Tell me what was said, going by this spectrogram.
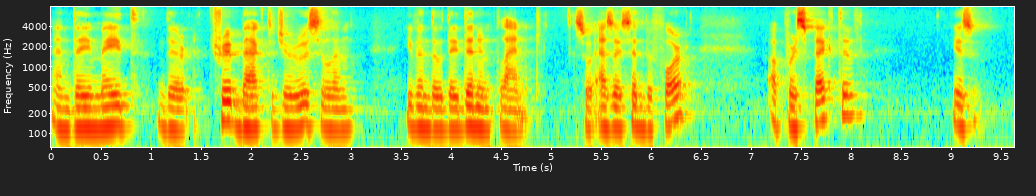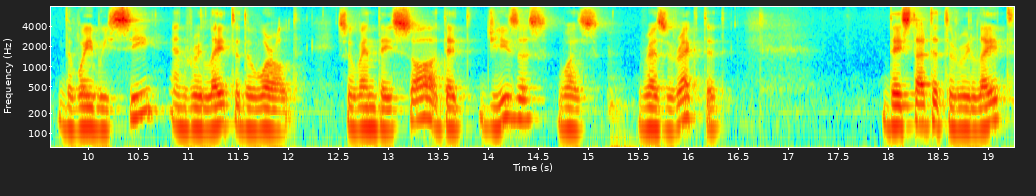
And they made their trip back to Jerusalem even though they didn't plan it. So, as I said before, a perspective is the way we see and relate to the world. So, when they saw that Jesus was resurrected, they started to relate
